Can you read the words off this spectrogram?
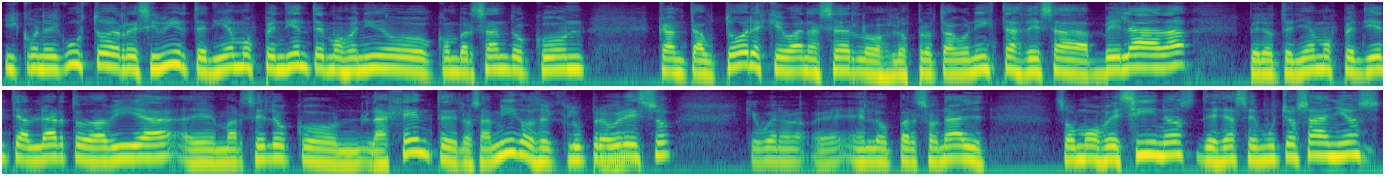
Y con el gusto de recibir, teníamos pendiente, hemos venido conversando con cantautores que van a ser los, los protagonistas de esa velada, pero teníamos pendiente hablar todavía, eh, Marcelo, con la gente de los amigos del Club Progreso, que bueno, eh, en lo personal somos vecinos desde hace muchos años.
